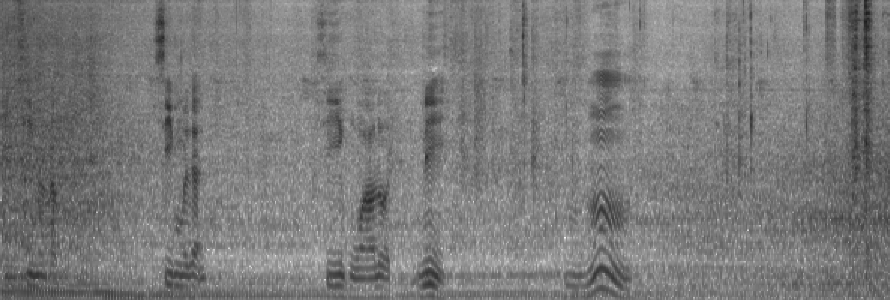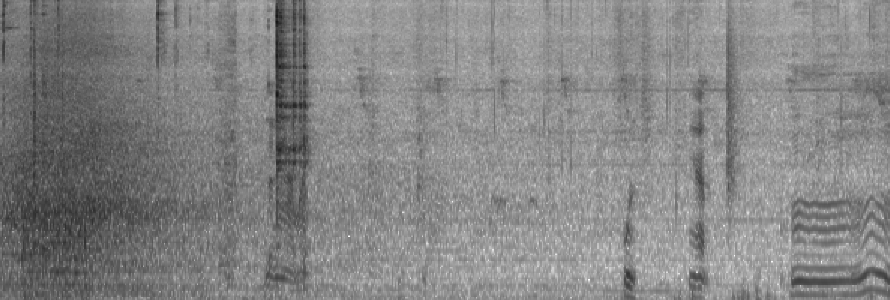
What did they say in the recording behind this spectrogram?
ซิมซิมครับ ซิมมากันซีหัวรถนี่อืมเรื่องงานไหมอุ่นนี่ครับอืม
